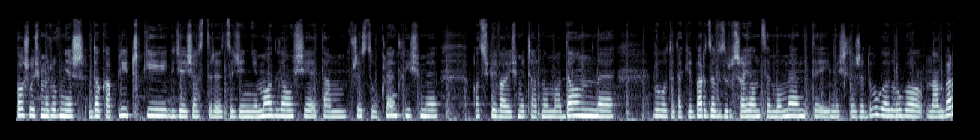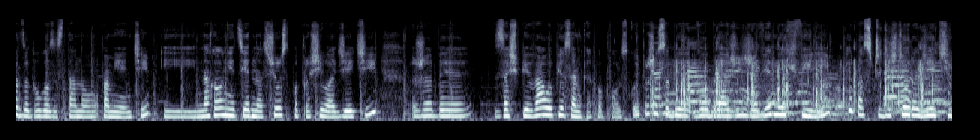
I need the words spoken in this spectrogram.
Poszłyśmy również do kapliczki, gdzie siostry codziennie modlą się. Tam wszyscy uklękliśmy, odśpiewaliśmy Czarną Madonnę. Było to takie bardzo wzruszające momenty i myślę, że długo, długo, nam bardzo długo zostaną w pamięci. I na koniec jedna z sióstr poprosiła dzieci, żeby zaśpiewały piosenkę po polsku. I proszę sobie wyobrazić, że w jednej chwili chyba z 30 dzieci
